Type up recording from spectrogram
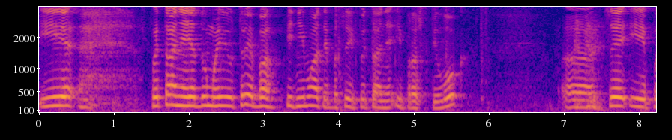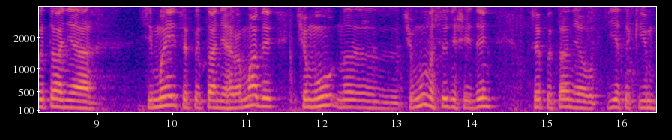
І питання, я думаю, треба піднімати, бо це і питання і про спілок, е, це і питання сімей, це питання громади. Чому на, чому на сьогоднішній день це питання от є таким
